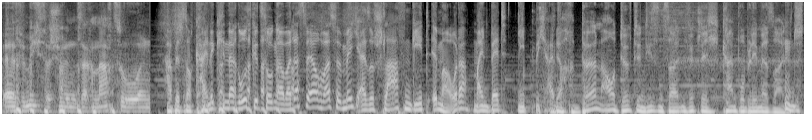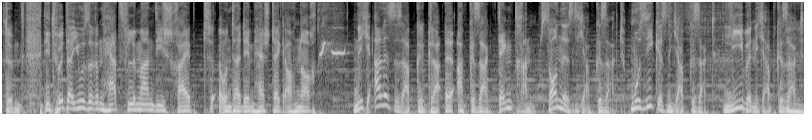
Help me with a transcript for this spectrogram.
Äh, für mich ist das schön, Sachen nachzuholen. Hab jetzt noch keine Kinder großgezogen, aber das wäre auch was für mich. Also schlafen geht immer, oder? Mein Bett liebt mich einfach. Ja, Burnout dürfte in diesen Zeiten wirklich kein Problem mehr sein. Stimmt. Die Twitter-Userin Herzflimmern, die schreibt unter dem Hashtag auch noch, nicht alles ist äh, abgesagt. Denkt dran. Sonne ist nicht abgesagt. Musik ist nicht abgesagt. Liebe nicht abgesagt.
